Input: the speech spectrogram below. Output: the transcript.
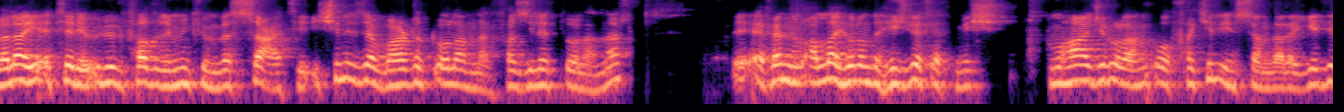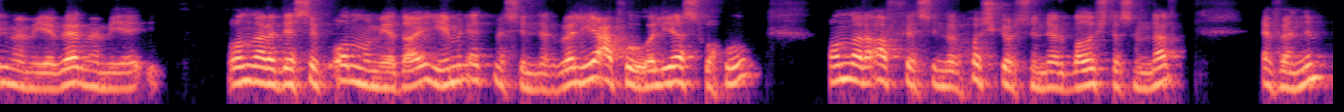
Ye'teri ülül fadli minküm ve saati. İçinizde varlıklı olanlar, faziletli olanlar, e, efendim Allah yolunda hicret etmiş, muhacir olan o fakir insanlara yedirmemeye, vermemeye, onlara destek olmamaya dair yemin etmesinler. Vel yasfahu. Onları affetsinler, hoş görsünler, bağışlasınlar. Efendim,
